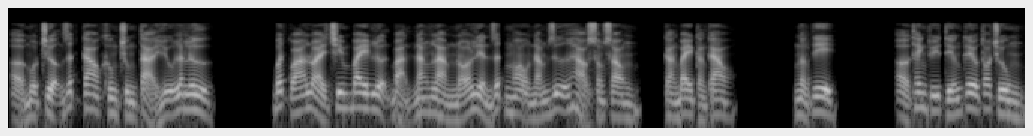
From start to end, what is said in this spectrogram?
ở một trượng rất cao không trùng tả hữu lắc lư. Bất quá loài chim bay lượn bản năng làm nó liền rất mau nắm giữ hào song song, càng bay càng cao. Ngầm đi ở thanh thúy tiếng kêu to trùng,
